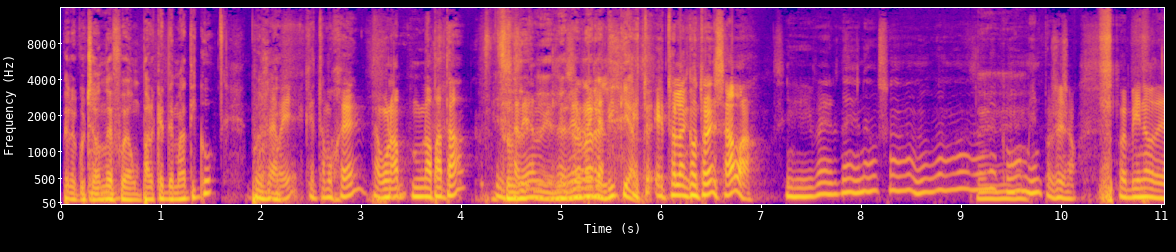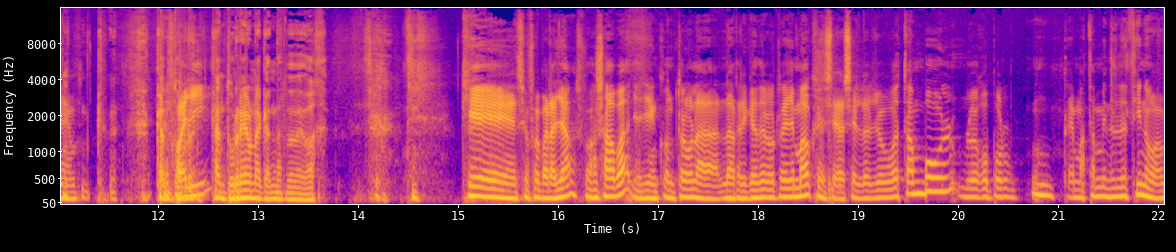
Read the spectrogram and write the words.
Pero escucha, ¿dónde fue? ¿A un parque temático? Pues a ver, que esta mujer una, una pata y es- es una reliquia. Esto, esto lo encontró en Saba. Si verde no sabe. Pues eso. Pues vino de. Canturre- fue allí. Canturrea una cantante de baja. que se fue para allá, se fue a Saba y allí encontró la, la reliquia de los Reyes Magos que se, se lo llevó a Estambul, luego por temas también del destino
